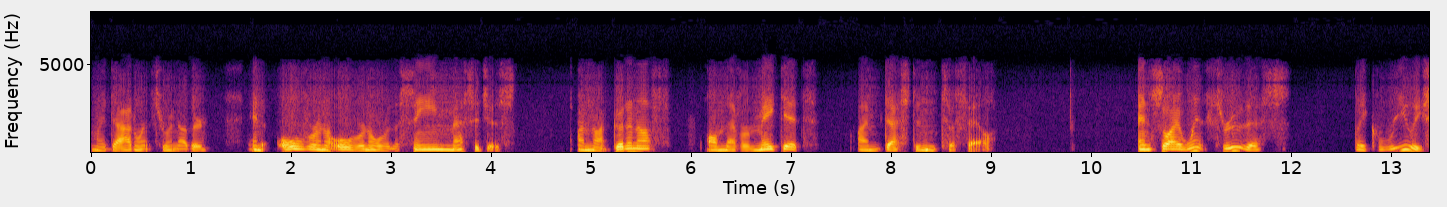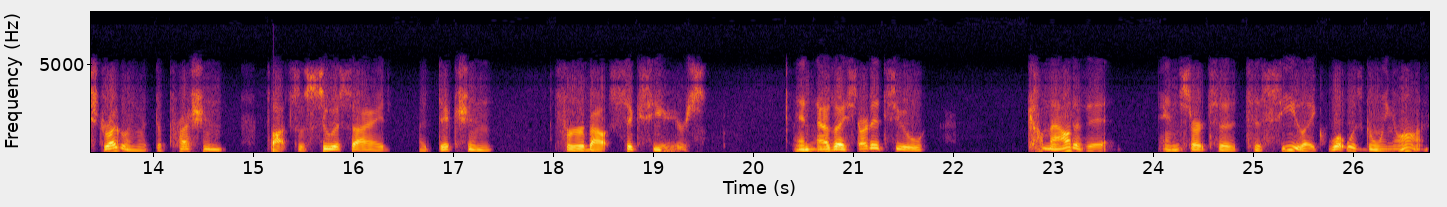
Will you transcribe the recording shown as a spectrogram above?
My dad went through another and over and over and over the same messages. I'm not good enough. I'll never make it. I'm destined to fail. And so I went through this like really struggling with depression, thoughts of suicide, addiction for about 6 years. And as I started to come out of it and start to to see like what was going on,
